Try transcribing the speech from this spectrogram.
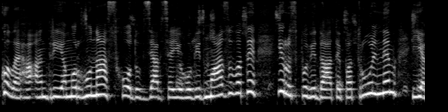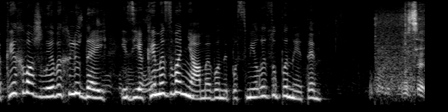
Колега Андрія Моргуна сходу взявся його відмазувати і розповідати патрульним, яких важливих людей і з якими званнями вони посміли зупинити. Ну, це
